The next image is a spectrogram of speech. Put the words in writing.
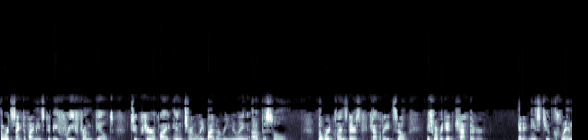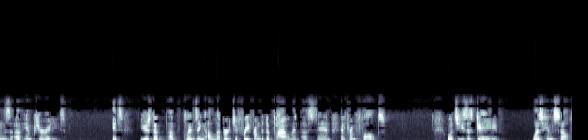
The word sanctify means to be free from guilt, to purify internally by the renewing of the soul. The word cleanse there's katharizo is where we get catheter, and it means to cleanse of impurities. It's used of, of cleansing a leper to free from the defilement of sin and from faults. What Jesus gave was himself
